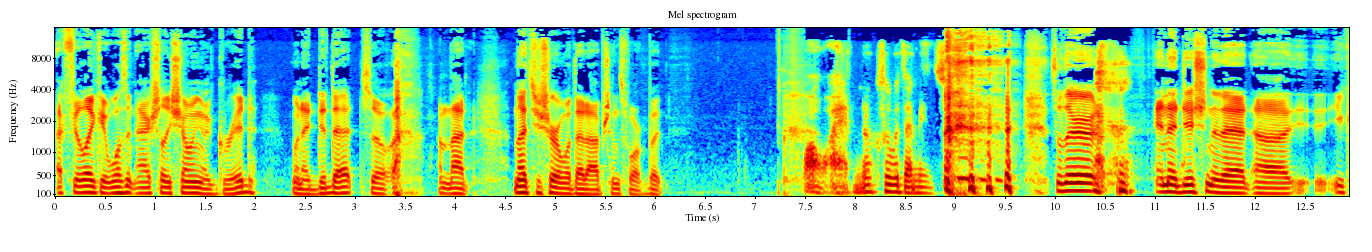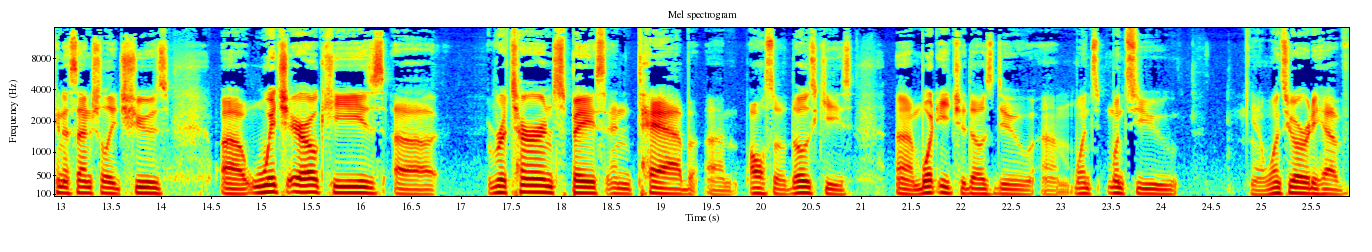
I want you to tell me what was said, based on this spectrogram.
I feel like it wasn't actually showing a grid when I did that, so I'm not I'm not too sure what that option's for. But Wow, I have no clue what that means. so there, in addition to that, uh, you can essentially choose uh, which arrow keys, uh, return, space, and tab. Um, also, those keys, um, what each of those do. Um, once once you you know once you already have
